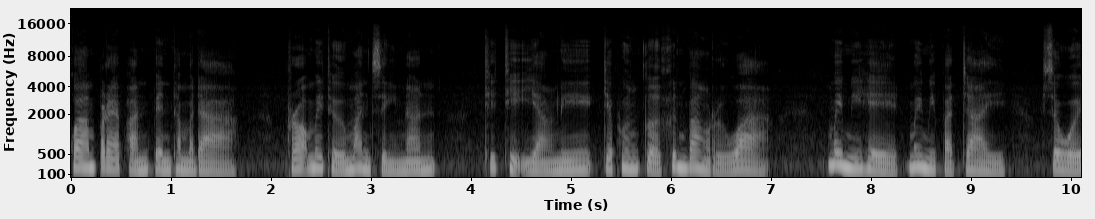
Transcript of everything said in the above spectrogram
ความแปรผันเป็นธรรมดา เพราะไม่ถือมั่นสิ่งนั้น ทิฏฐิอย่างนี้จะพึงเกิดขึ้นบ้างหรือว่า ไม่มีเหตุไม่มีปัจจัย สวย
